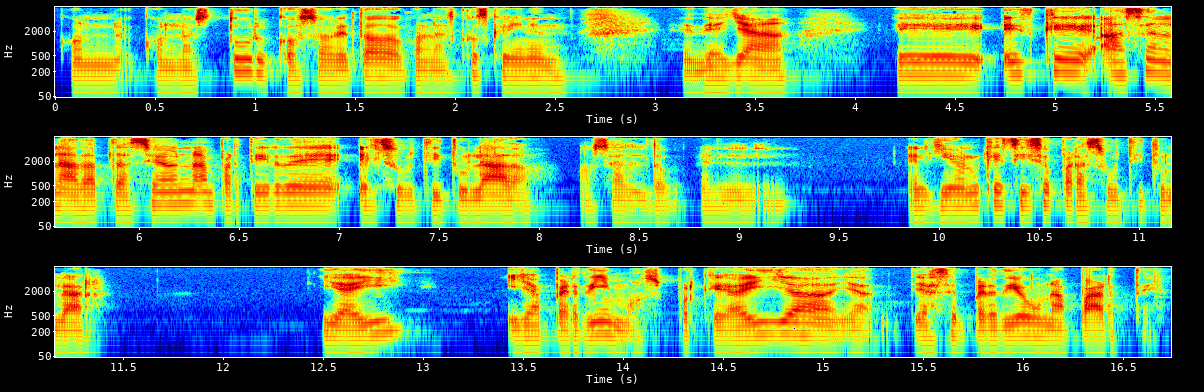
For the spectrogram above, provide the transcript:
con, con los turcos, sobre todo con las cosas que vienen de allá, eh, es que hacen la adaptación a partir del subtitulado, o sea, el, el guion que se hizo para subtitular. Y ahí ya perdimos, porque ahí ya, ya, ya se perdió una parte.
